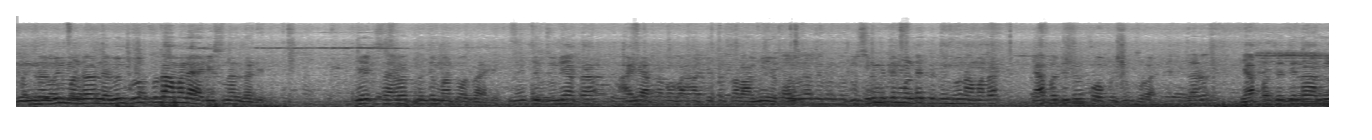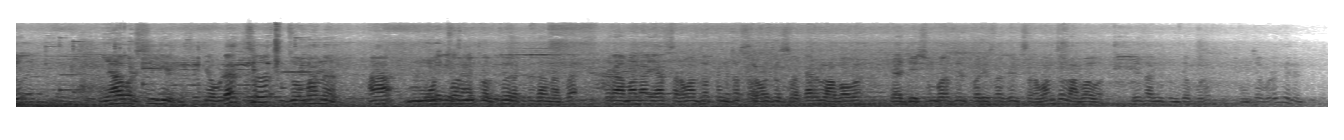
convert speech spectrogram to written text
नवीन मंडळ नवीन ग्रुपसुद्धा आम्हाला ॲडिशनल झाले. हे सर्वात म्हणजे महत्त्वाचं आहे. ते जुनी आता आहे आता बाबा हा तिथं चला आम्ही येतो. दुसरी मित्र म्हणतात तिथून घेऊन आम्हाला या पद्धतीनं कॉपरेशन सुरू आहे. तर या पद्धतीनं आम्ही यावर्षी एवढ्याच जोमानं हा महोत्सव आम्ही करतो रक्तदानाचा. तर आम्हाला या सर्वांचा तुमचा सर्वांचं सहकार्य लाभावं. या देशंभरातील परिसरातील सर्वांचं लाभावं. हेच आम्ही तुमच्यापुढं तुमच्यापुढे विनंती करतो.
